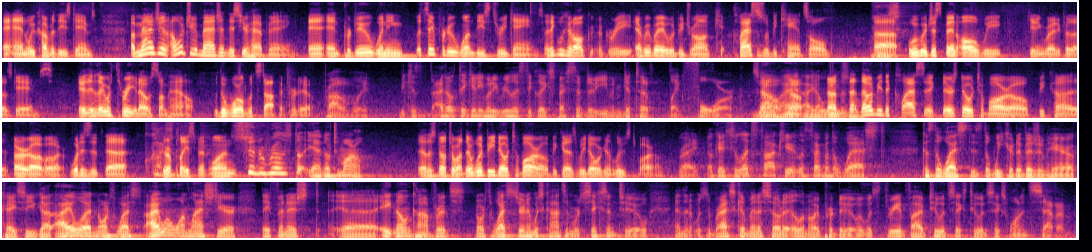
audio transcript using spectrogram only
and we covered these games. Imagine, I want you to imagine this year happening and, and Purdue winning. Let's say Purdue won these three games. I think we could all agree. Everybody would be drunk. ca- Classes would be canceled. Uh, we would just spend all week getting ready for those games. If if they were three and zero somehow, the world would stop at Purdue. probably because I don't think anybody realistically expects them to even get to like four. So No, No, I- no, I don't no. think that, so. that would be the classic. There's no tomorrow because, or, or, or what is it? Uh, the replacement ones. Cinderella story. Yeah, no tomorrow. Yeah, there's no tomorrow. There would be no tomorrow because we know we're going to lose tomorrow. Right. Okay. So let's talk here. Let's talk about the West, because the West is the weaker division here. Okay. So you got Iowa, Northwest. Iowa won last year. They finished uh, eight zero in conference. Northwestern and Wisconsin were six and two, and then it was Nebraska, Minnesota, Illinois, Purdue. It was three and five, two and six, two and six, one and seven.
